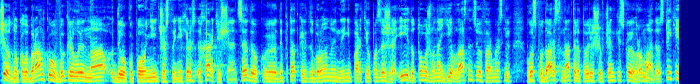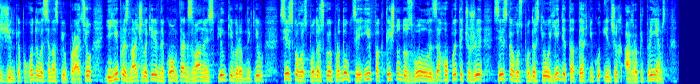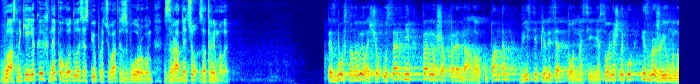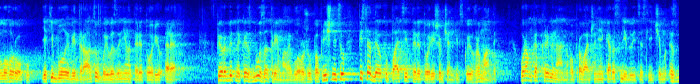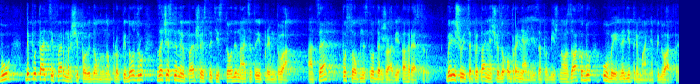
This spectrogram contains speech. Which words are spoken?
Ще одну колаборантку викрили на деокупованій частині Харківщини. Це е, депутатка від забороненої нині партії ОПЗЖ. І до того ж, вона є власницею фермерських господарств на території Шевченківської громади. Оскільки жінка погодилася на співпрацю, її призначили керівником так званої спілки виробників сільськогосподарської продукції і фактично дозволили захопити чужі сільськогосподарські угіддя та техніку інших агропідприємств, власники яких не погодилися співпрацювати з ворогом. Зрадницю затримали. СБУ встановила, що у серпні фермерша передала окупантам 250 тонн насіння соняшнику із врожаю минулого року, які були відразу вивезені на територію РФ. Співробітники СБУ затримали ворожу поплічницю після деокупації території Шевченківської громади. У рамках кримінального провадження, яке розслідується слідчим СБУ, депутатці фермерші повідомлено про підозру за частиною першої статті 111 прим. 2, а це пособництво державі агресору. Вирішується питання щодо обрання їй запобіжного заходу у вигляді тримання під вартою.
